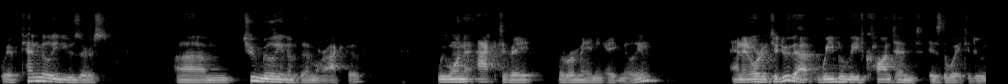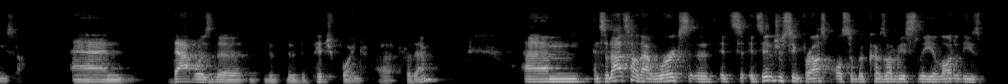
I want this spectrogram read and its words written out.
we have 10 million users, um, two million of them are active. We want to activate the remaining eight million, and in order to do that, we believe content is the way to doing so and that was the the, the pitch point uh, for them. Um, and so that's how that works. Uh, it's it's interesting for us also because obviously a lot of these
